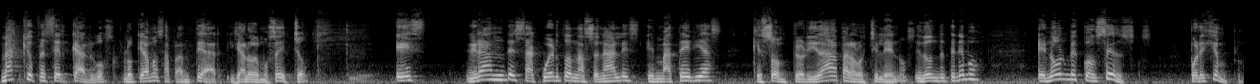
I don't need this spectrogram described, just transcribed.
más que ofrecer cargos, lo que vamos a plantear, y ya lo hemos hecho, es grandes acuerdos nacionales en materias que son prioridad para los chilenos y donde tenemos enormes consensos. Por ejemplo,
